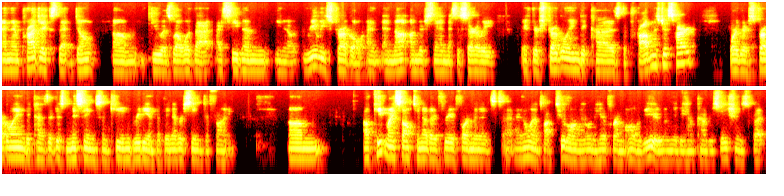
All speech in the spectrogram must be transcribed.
and then projects that don't um, do as well with that, I see them, you know, really struggle and, and not understand necessarily if they're struggling because the problem is just hard or they're struggling because they're just missing some key ingredient that they never seem to find. Um, I'll keep myself to another three or four minutes. I don't want to talk too long. I want to hear from all of you and maybe have conversations. But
